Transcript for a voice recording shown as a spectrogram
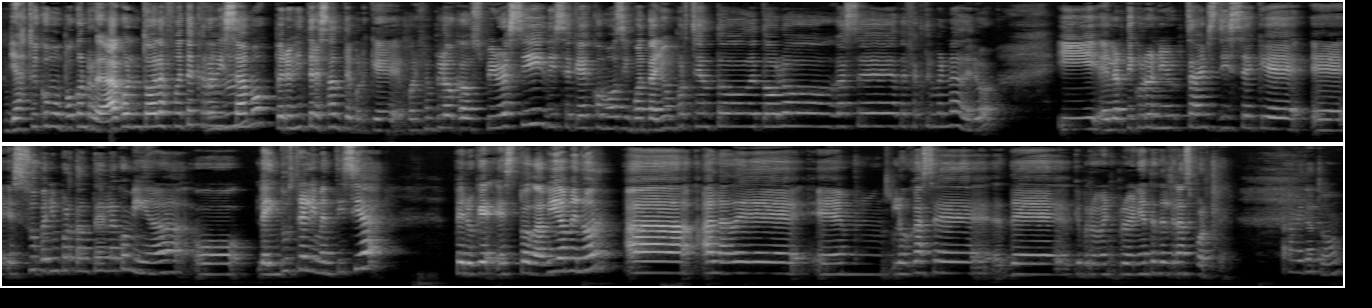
ya estoy como un poco enredada con todas las fuentes que revisamos, pero es interesante porque, por ejemplo, Cowspiracy dice que es como 51% de todos los gases de efecto invernadero. Y el artículo de New York Times dice que eh, es súper importante la comida o la industria alimenticia, pero que es todavía menor a, a la de em, los gases de, que proven- provenientes del transporte. Ah, mira tú.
